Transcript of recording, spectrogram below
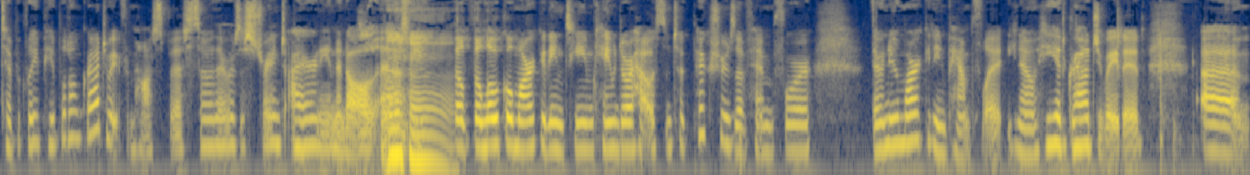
typically people don't graduate from hospice, so there was a strange irony in it all. And mm-hmm. the, the local marketing team came to our house and took pictures of him for their new marketing pamphlet. You know, he had graduated. Um,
